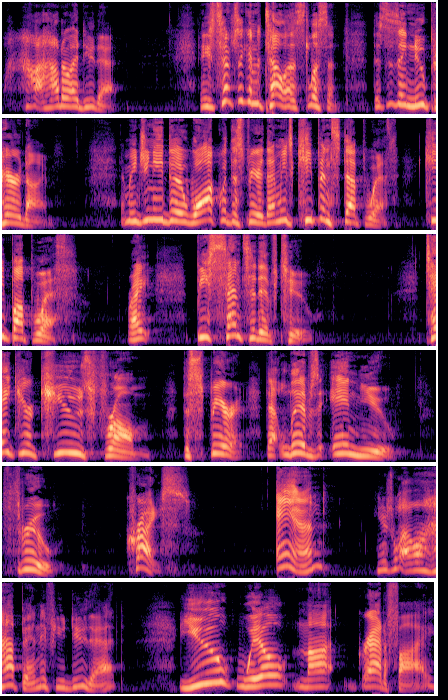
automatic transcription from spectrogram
How, how do I do that? And he's essentially going to tell us listen, this is a new paradigm. That means you need to walk with the Spirit. That means keep in step with, keep up with, right? Be sensitive to. Take your cues from the Spirit that lives in you through Christ. And here's what will happen if you do that you will not gratify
